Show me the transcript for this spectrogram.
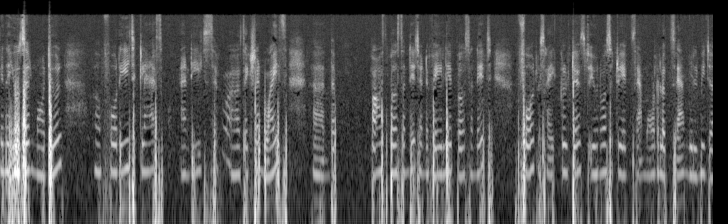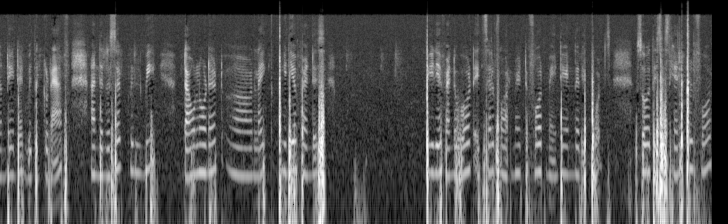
In the user module uh, for each class and each uh, section wise uh, the pass percentage and failure percentage for cycle test. University exam model exam will be generated with a graph and the result will be downloaded uh, like pdf and is pdf and word excel format for maintain the reports. So this is helpful for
